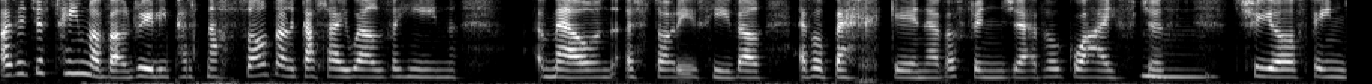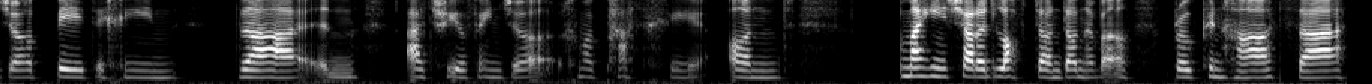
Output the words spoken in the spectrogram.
oedd e just teimlo fel really perthnasol, fel gallai weld fy hun mewn y storys hi fel efo bechgyn, efo ffrindiau, efo gwaith, just mm. trio ffeindio beth ych chi'n dda yn, a trio ffeindio chymod path chi, ond mae hi'n siarad lot amdano fel broken hearts a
